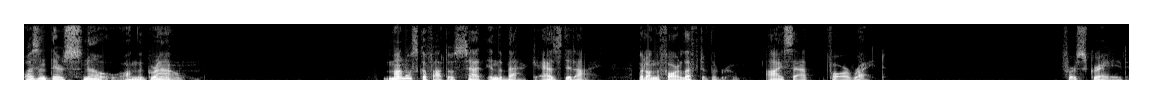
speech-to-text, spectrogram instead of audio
Wasn't there snow on the ground? Manos Kafatos sat in the back, as did I, but on the far left of the room. I sat far right. First grade.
